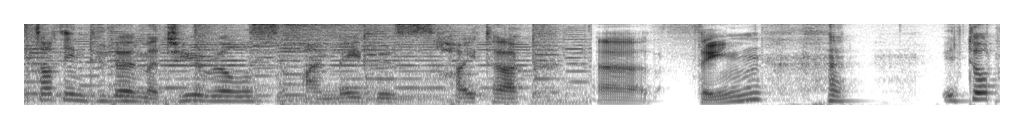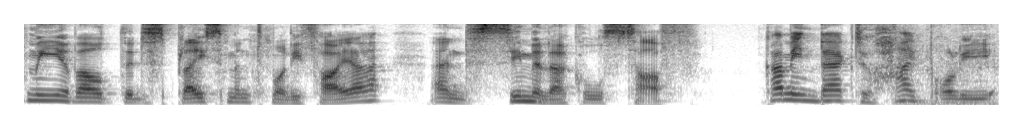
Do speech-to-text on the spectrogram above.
Starting to learn materials, I made this high-tech uh, thing. it taught me about the displacement modifier and similar cool stuff. Coming back to high poly,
